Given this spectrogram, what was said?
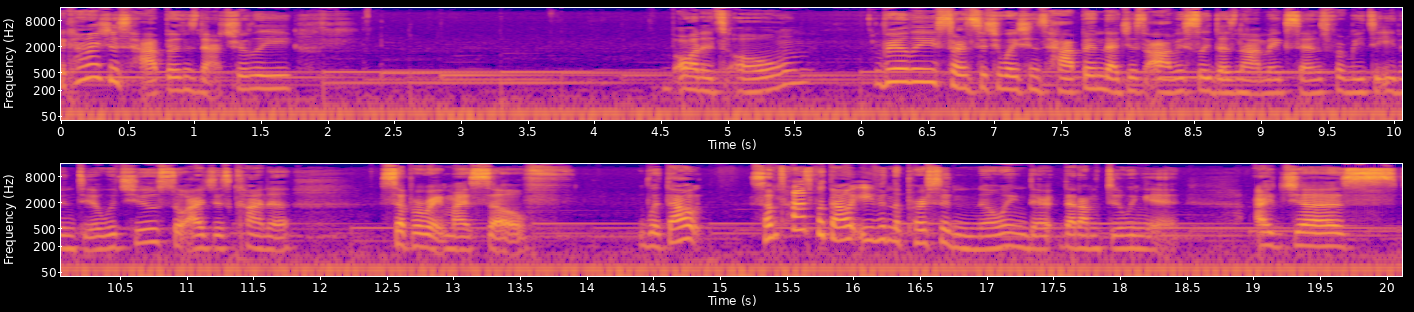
It kind of just happens naturally on its own. Really, certain situations happen that just obviously does not make sense for me to even deal with you. So I just kind of separate myself without, sometimes without even the person knowing that, that I'm doing it. I just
